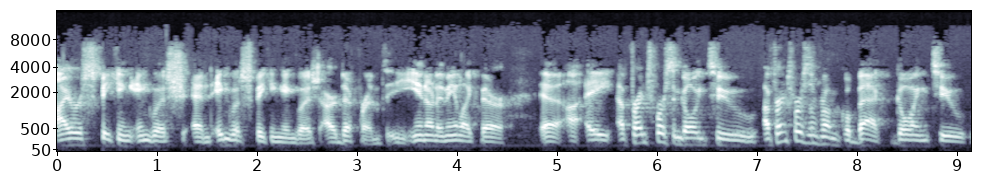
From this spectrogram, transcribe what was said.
Irish speaking English and English speaking English are different. You know what I mean? Like they're uh, a, a French person going to a French person from Quebec going to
